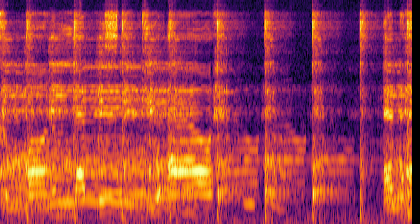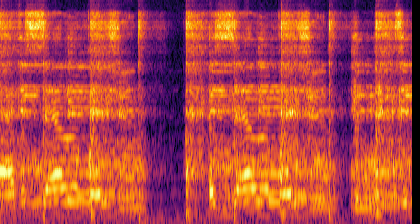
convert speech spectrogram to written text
Come on and let me sneak you out and have a celebration. A celebration. The music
